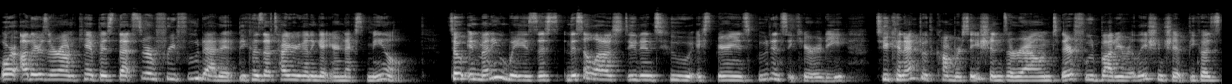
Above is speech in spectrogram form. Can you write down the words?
or others around campus that serve free food at it because that's how you're going to get your next meal. So in many ways, this this allows students who experience food insecurity to connect with conversations around their food body relationship because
